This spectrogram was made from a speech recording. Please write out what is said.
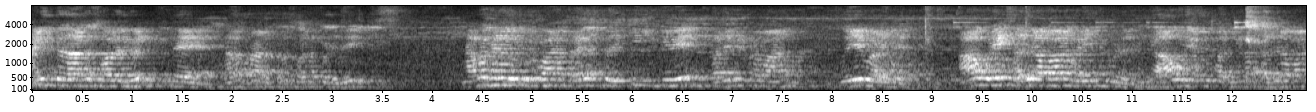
அழித்ததாக சோழர்கள் இந்த தலபுராணத்தில் சொல்லப்படுது. நவகிரக குருவான பிரகஸ்பதிக்கு இங்குவே பதவி பிரமாணம் உயர்வு அடைந்தது. ஆவுடை சதுரமான வடிவில் உள்ளது. இங்கே ஆவுடை வந்து பாத்தீங்கன்னா சதுரமான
